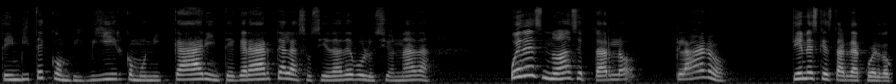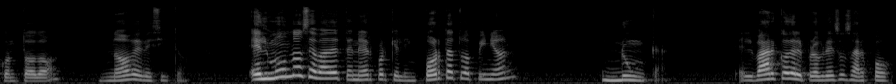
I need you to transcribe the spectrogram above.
te invite a convivir, comunicar, integrarte a la sociedad evolucionada. ¿Puedes no aceptarlo? Claro. ¿Tienes que estar de acuerdo con todo? No, bebecito. ¿El mundo se va a detener porque le importa tu opinión? Nunca. El barco del progreso zarpó.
